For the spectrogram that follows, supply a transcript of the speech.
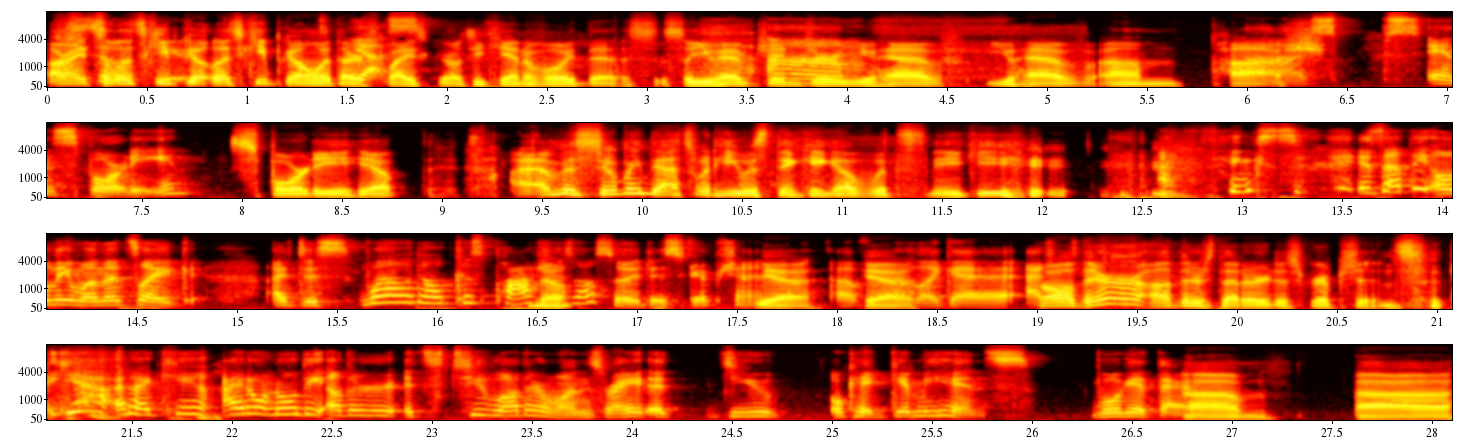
All right, so, So let's keep go, let's keep going with our Yes. Spice Girls. You can't avoid this. So you have Ginger, Um, you have you have um Uh, Posh, and sporty. Sporty. Yep. I'm assuming that's what he was thinking of with Sneaky. I think so. is that the only one that's like a dis. Well, no, because posh No? is also a description. Yeah, Of, yeah. Or like a. oh, there are others that are descriptions. Yeah, and I can't. I don't know the other. It's two other ones, right? Uh, do you? Okay, give me hints. We'll get there. um uh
